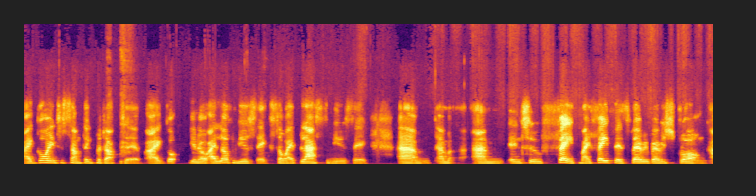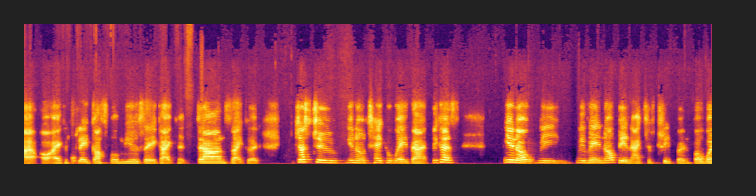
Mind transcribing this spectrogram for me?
i go into something productive. I go you know i love music so i blast music. Um i'm i'm into faith. My faith is very very strong. I, i could play gospel music i could dance i could just to you know take away that because you know, we we may not be in active treatment, but we're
